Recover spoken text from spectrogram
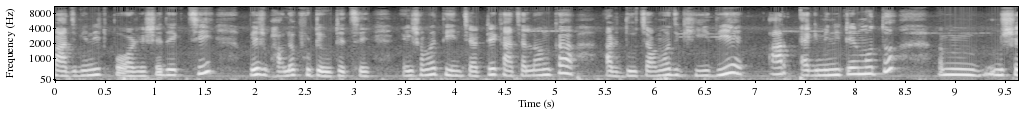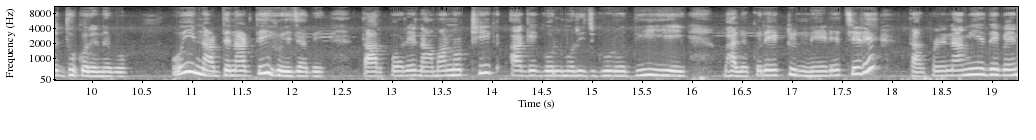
পাঁচ মিনিট পর এসে দেখছি বেশ ভালো ফুটে উঠেছে। এই সময় তিন চারটে কাঁচা লঙ্কা আর দু চামচ ঘি দিয়ে আর এক মিনিটের মতো সেদ্ধ করে নেব। ওই নাড়তে নাড়তেই হয়ে যাবে। তারপরে নামানোর ঠিক আগে গোলমরিচ গুঁড়ো দিয়ে ভালো করে একটু নেড়ে চেড়ে তারপরে নামিয়ে দেবেন।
